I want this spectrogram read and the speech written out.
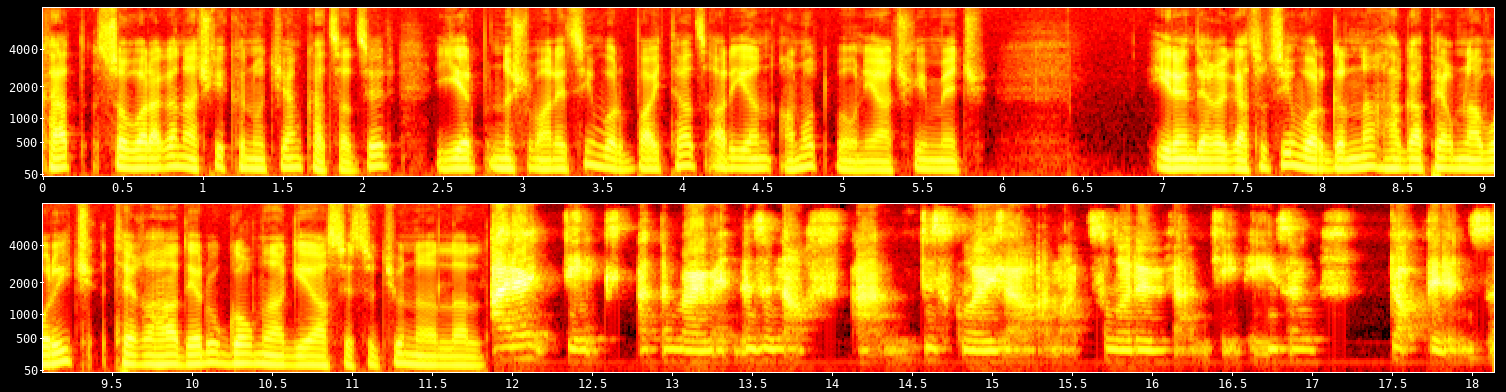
Կատ սովորական աչքի քնության կացած էր, երբ նշмарեցին, որ բայթած արյան անոտ մոնի աչքի մեջ իրեն դեղեկացուցին, որ գտնա հագապեղմնավորիչ թեղահատերու գոմնագի ասեցությունը լալ I don't think at the moment there's enough um, disclosure amongst a lot of um, GPs and doctors,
